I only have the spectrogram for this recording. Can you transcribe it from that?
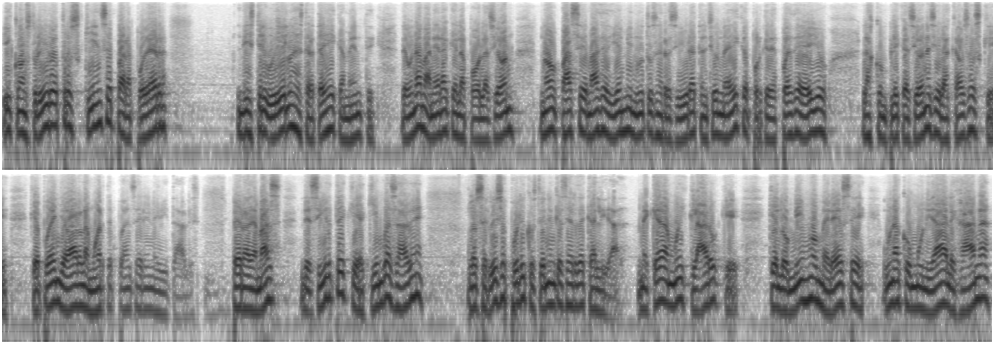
y construir otros 15 para poder distribuirlos estratégicamente, de una manera que la población no pase más de 10 minutos en recibir atención médica, porque después de ello las complicaciones y las causas que, que pueden llevar a la muerte pueden ser inevitables. Pero además decirte que aquí en Guasave los servicios públicos tienen que ser de calidad. Me queda muy claro que, que lo mismo merece una comunidad lejana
